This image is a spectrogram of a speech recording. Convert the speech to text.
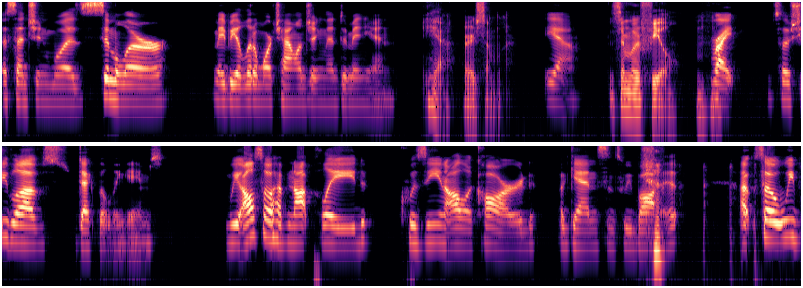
Ascension was similar, maybe a little more challenging than Dominion. yeah, very similar, Yeah, similar feel. Mhm. right. So she loves deck building games. We also have not played Cuisine a la carte again since we bought it. Uh, so we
